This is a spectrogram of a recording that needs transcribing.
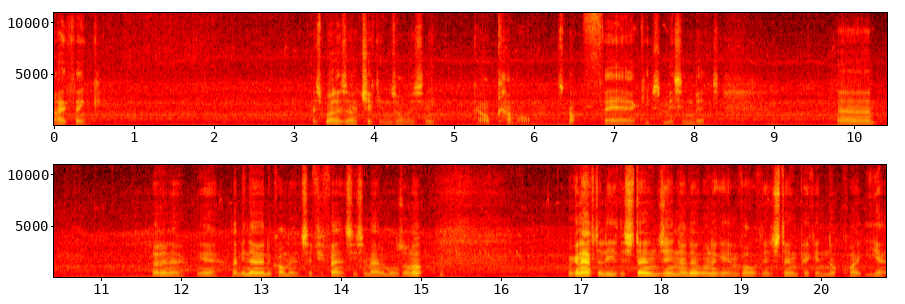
I think. As well as our chickens, obviously. Oh, come on. It's not fair. It keeps missing bits. Um, I don't know. Yeah, let me know in the comments if you fancy some animals or not. We're going to have to leave the stones in. I don't want to get involved in stone picking, not quite yet.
